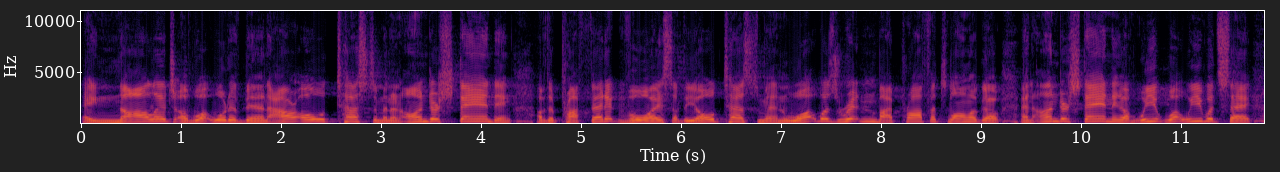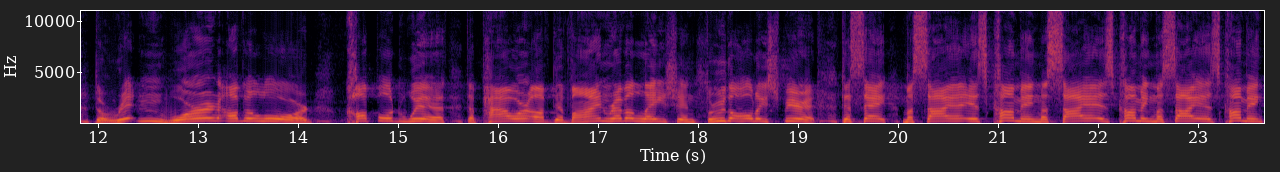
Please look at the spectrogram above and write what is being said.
a knowledge of what would have been our Old Testament, an understanding of the prophetic voice of the Old Testament and what was written by prophets long ago, an understanding of we, what we would say the written word of the Lord coupled with the power of divine revelation through the Holy Spirit to say, Messiah is coming, Messiah is coming, Messiah is coming,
